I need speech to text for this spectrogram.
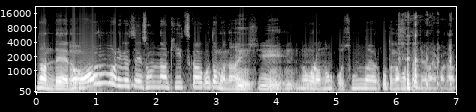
なんで、だからうんあんまり別にそんな気使うこともないし、だからなんかそんなやることなかったんじゃないかな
